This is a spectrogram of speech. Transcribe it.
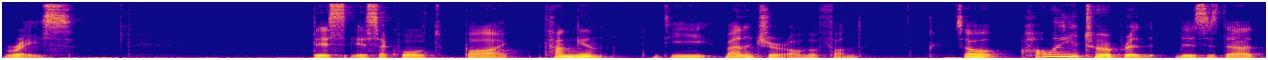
race. This is a quote by Tangen, the manager of the fund. So, how I interpret this is that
